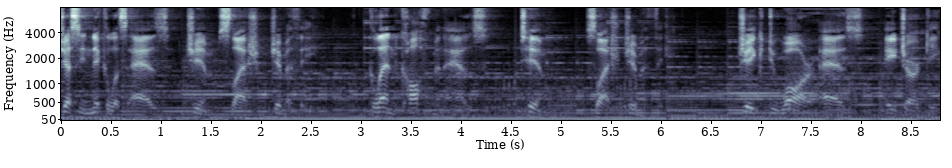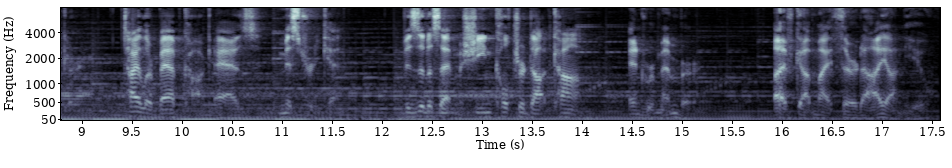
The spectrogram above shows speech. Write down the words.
Jesse Nicholas as Jim slash Jimothy, Glenn Kaufman as Tim slash Jimothy, Jake Duar as H.R. Giger, Tyler Babcock as Mystery Ken. Visit us at machineculture.com, and remember, I've got my third eye on you.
